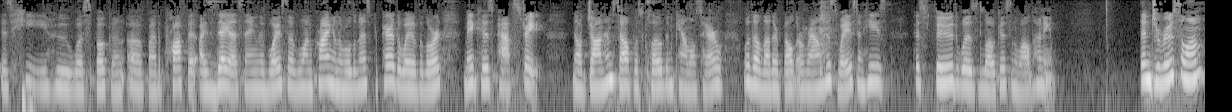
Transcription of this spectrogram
is he who was spoken of by the prophet Isaiah saying, the voice of one crying in the wilderness, prepare the way of the Lord, make his path straight. Now John himself was clothed in camel's hair with a leather belt around his waist and he's, his food was locusts and wild honey. Then Jerusalem,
